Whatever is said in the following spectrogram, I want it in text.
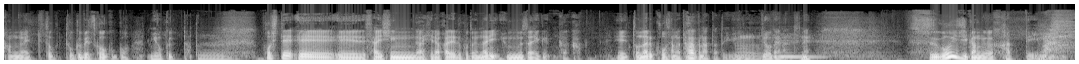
考えて特特別抗告を見送ったと、こうして、えーえー再審が開かれることになり、無罪がか、えーとなる公算が高くなったという状態なんですね。すごい時間がかかっています。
